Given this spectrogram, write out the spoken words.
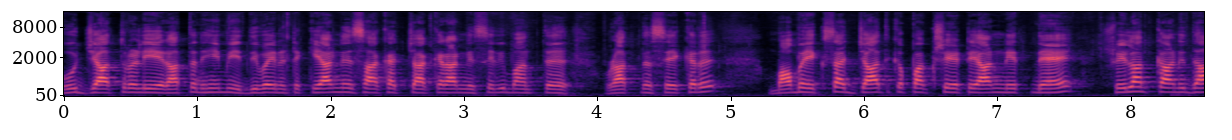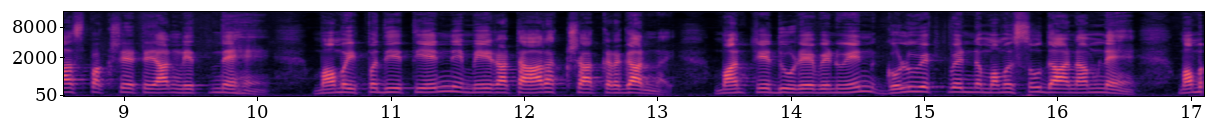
පූජ්‍යාතුරලියේ රතන හිමි දිවයිනට කියන්නේ සාකච්ඡා කරන්නේ සිරිමන්ත රත්නසේකර මම එක්සත් ජාතික පක්ෂයට යන්නෙත් නෑ ශ්‍රී ලංකා නිදහස් පක්ෂයට යන්නෙත් නැහැ. මම ඉපදී තියෙන්නේ මේ රට ආරක්ෂා කරගන්නයි. මන්ත්‍රී ධූරය වෙනුවෙන් ගොළුෙක් වෙන්න මම සූදානම් නෑ. මම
